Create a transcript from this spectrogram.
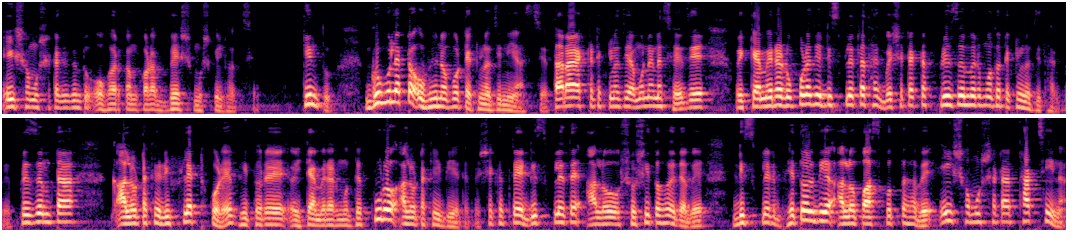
এই সমস্যাটাকে কিন্তু ওভারকাম করা বেশ মুশকিল হচ্ছে। কিন্তু গুগল একটা অভিনব টেকনোলজি নিয়ে আসছে। তারা একটা টেকনোলজি এমন এনেছে যে ওই ক্যামেরার উপরে যে ডিসপ্লেটা থাকবে, সেটা একটা প্রিজমের মতো টেকনোলজি থাকবে। প্রিজমটা আলোটাকে রিফ্লেক্ট করে ভিতরে ওই ক্যামেরার মধ্যে পুরো আলোটাকেই দিয়ে দেবে। সেক্ষেত্রে ডিসপ্লেতে আলো শোষিত হয়ে যাবে ডিসপ্লের ভেতর দিয়ে আলো পাস করতে হবে, এই সমস্যাটা আর থাকছেই না।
